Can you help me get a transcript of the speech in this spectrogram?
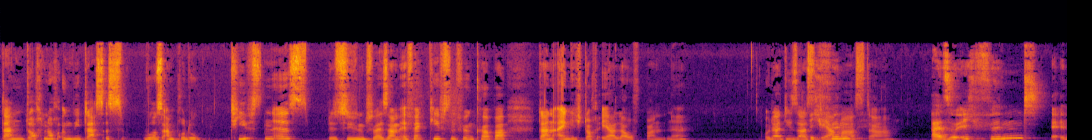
dann doch noch irgendwie das ist, wo es am produktivsten ist, beziehungsweise am effektivsten für den Körper, dann eigentlich doch eher Laufband, ne? Oder dieser Stairmaster. Also ich finde, äh,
